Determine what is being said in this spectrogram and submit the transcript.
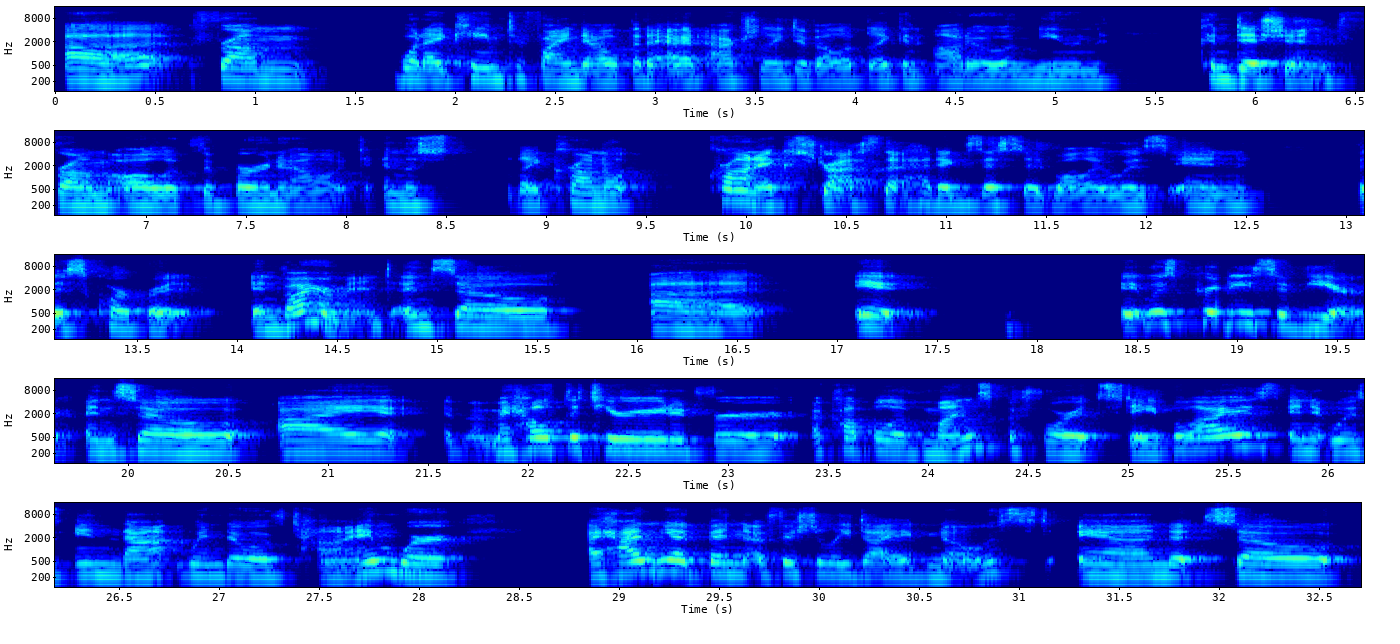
uh, from what I came to find out that I had actually developed like an autoimmune condition from all of the burnout and this like chrono chronic stress that had existed while I was in this corporate environment. And so uh, it it was pretty severe. And so i my health deteriorated for a couple of months before it stabilized. And it was in that window of time where i hadn't yet been officially diagnosed. And so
